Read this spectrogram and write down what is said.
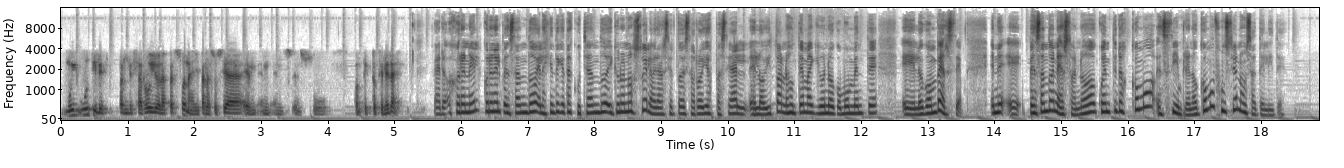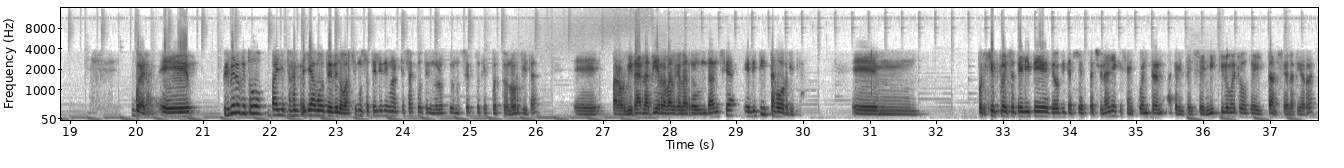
muy, útiles para el desarrollo de las personas y para la sociedad en su contexto general. Claro, coronel, coronel, pensando en la gente que está escuchando y que uno no suele hablar cierto desarrollo espacial, lo habitual no es un tema que uno comúnmente eh, lo converse. Eh, pensando en eso, ¿no? Cuéntenos cómo, en simple, ¿no? ¿Cómo funciona un satélite? Bueno, eh, primero que todo, vayamos desde lo básico. Un satélite es un artefacto tecnológico, ¿no es cierto?, que es puesto en órbita, para orbitar la Tierra, valga la redundancia, en distintas órbitas. Por ejemplo, hay satélites de órbita geoestacionaria que se encuentran a 36.000 kilómetros de distancia de la Tierra.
